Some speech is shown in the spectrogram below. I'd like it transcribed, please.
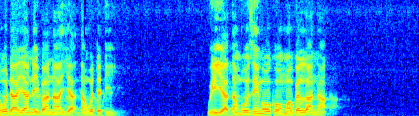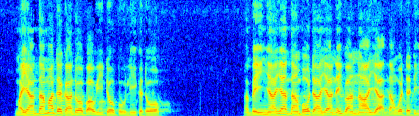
ဘောဓာယနိဗ္ဗာနာယတံဝတ္တတိဝိရိယတံဘောဇင်ကိုခောမောကလနာ မယတမ္မတကတောဘာဝီတောပုလီကတောအဘိညာယတံဘောဓာယနိဗ္ဗာနာယတံဝတ္တတိ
